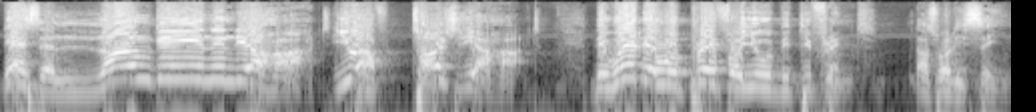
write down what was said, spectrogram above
there's a longing in their heart. You have touched their heart. The way they will pray for you will be different. That's what he's saying.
